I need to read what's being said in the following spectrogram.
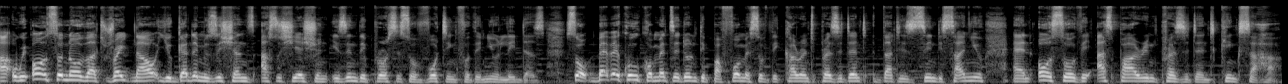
Uh, we also know that right now, Uganda Musicians Association is in the process of voting for the new leaders. So, Bebe Cool commented on the performance of the current president, that is Cindy Sanyu, and also the aspiring president, King Saha.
